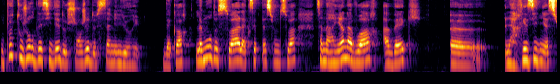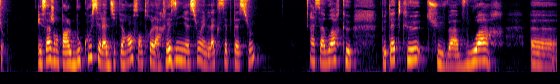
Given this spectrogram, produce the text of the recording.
On peut toujours décider de changer, de s'améliorer. D'accord? L'amour de soi, l'acceptation de soi, ça n'a rien à voir avec euh, la résignation. Et ça, j'en parle beaucoup, c'est la différence entre la résignation et l'acceptation. À savoir que peut-être que tu vas voir euh,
